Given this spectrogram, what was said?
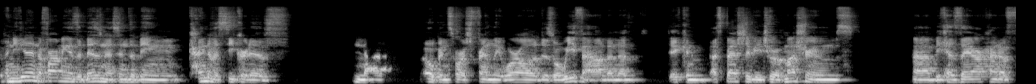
when you get into farming as a business, ends up being kind of a secretive, not open source friendly world, is what we found, and it can especially be true of mushrooms uh, because they are kind of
